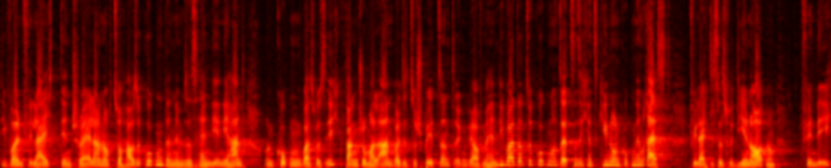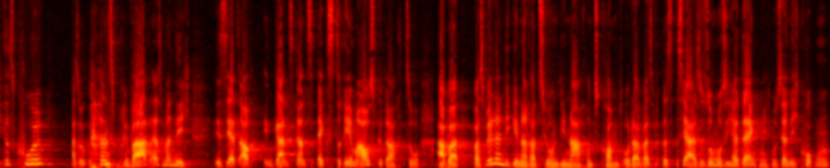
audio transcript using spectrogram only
die wollen vielleicht den Trailer noch zu Hause gucken, dann nehmen sie das Handy in die Hand und gucken, was weiß ich, fangen schon mal an, weil sie zu spät sind, irgendwie auf dem Handy weiter zu gucken und setzen sich ins Kino und gucken den Rest. Vielleicht ist das für die in Ordnung. Finde ich das cool? Also ganz privat erstmal nicht ist jetzt auch ganz, ganz extrem ausgedacht so. Aber was will denn die Generation, die nach uns kommt? Oder was, das ist ja, also so muss ich ja denken. Ich muss ja nicht gucken,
